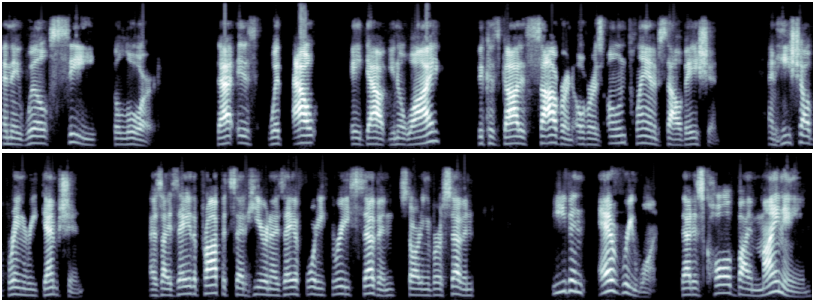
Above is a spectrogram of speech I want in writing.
and they will see the Lord. That is without a doubt. You know why? Because God is sovereign over his own plan of salvation, and he shall bring redemption. As Isaiah the prophet said here in Isaiah 43 7, starting in verse 7, even everyone that is called by my name,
